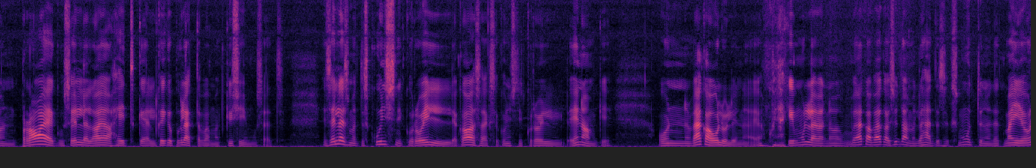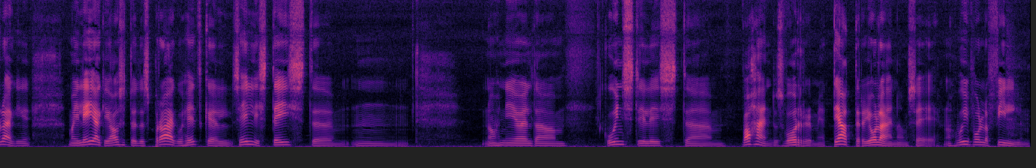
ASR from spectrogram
on praegu sellel ajahetkel kõige põletavamad küsimused. ja selles mõttes kunstniku roll ja kaasaegse kunstniku roll enamgi on väga oluline ja kuidagi mulle no väga-väga südamelähedaseks muutunud, et ma ei olegi, ma ei leiagi ausalt öeldes praegu hetkel sellist teist mm, noh, nii-öelda kunstilist äh, vahendusvormi, et teater ei ole enam see, noh, võib olla film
